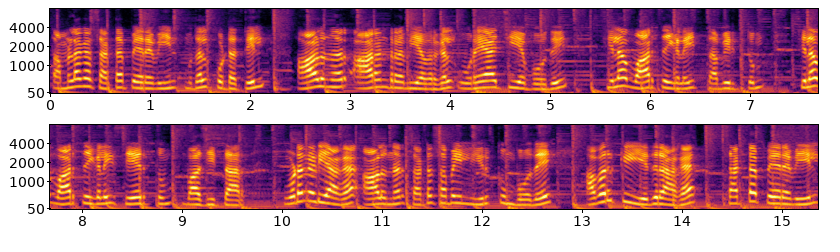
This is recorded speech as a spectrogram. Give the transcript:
தமிழக சட்டப்பேரவையின் முதல் கூட்டத்தில் ஆளுநர் ஆர் என் ரவி அவர்கள் உரையாற்றிய போது சில வார்த்தைகளை தவிர்த்தும் சில வார்த்தைகளை சேர்த்தும் வாசித்தார். உடனடியாக ஆளுநர் சட்டசபையில் இருக்கும் போதே அவருக்கு எதிராக சட்டப்பேரவையில்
